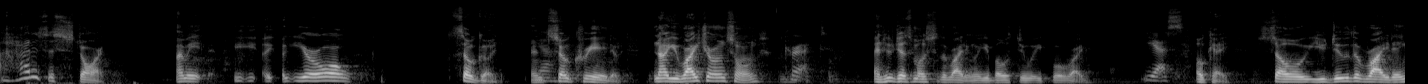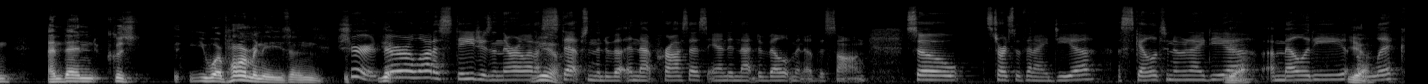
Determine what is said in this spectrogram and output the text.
How does this start? I mean, you're all so good and Yeah. so creative. Now you write your own songs, Correct. and who does most of the writing? Or you both do equal writing? Yes. Okay, so you do the writing, and then because you have harmonies and Sure. Yeah. There are a lot of stages and there are a lot of Yeah. steps in the deve- in that process and in that development of the song. So starts with an idea, a skeleton of an idea, Yeah. a melody, Yeah. a lick,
